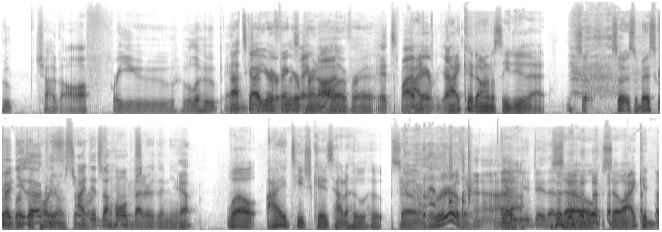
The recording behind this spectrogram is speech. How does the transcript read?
hoop chug off for you hula hoop. And That's got your beer at the same fingerprint all over it. It's my I, favorite. Yeah. I could honestly do that. So, so, so basically, Could a you birthday though? party on 'Cause steroids. I did the from my hold better understanding. than you. yep. Well, I teach kids how to hula hoop, so Really? yeah. you do that. so so I could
